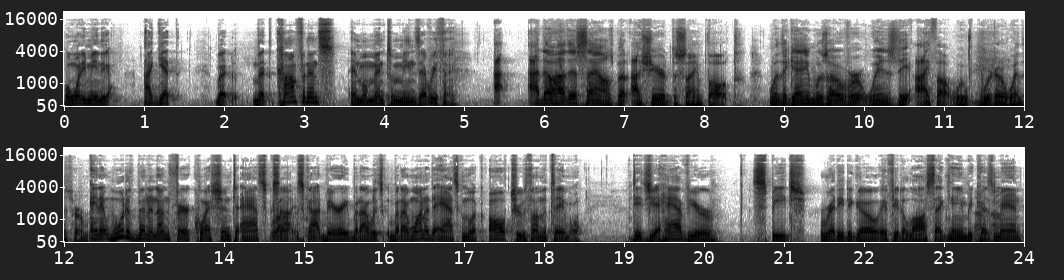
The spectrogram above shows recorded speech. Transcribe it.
Well, what do you mean? I get, but but confidence and momentum means everything. I, I know how this sounds, but I shared the same thought. When the game was over Wednesday, I thought we, we're going to win the tournament. And it would have been an unfair question to ask Scott, Right. Scott Berry, but I was, but I wanted to ask him. Look, all truth on the table. Did you have your speech ready to go if you'd have lost that game? Because man,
